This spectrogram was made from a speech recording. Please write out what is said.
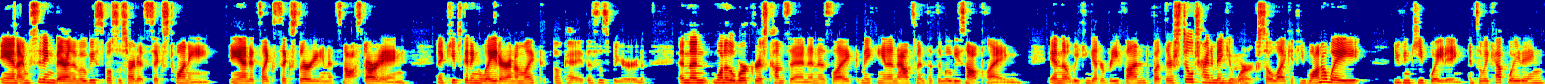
And I'm sitting there, and the movie's supposed to start at six twenty, and it's like six thirty, and it's not starting. And it keeps getting later, and I'm like, okay, this is weird. And then one of the workers comes in and is like making an announcement that the movie's not playing and that we can get a refund, but they're still trying to make mm-hmm. it work. So, like, if you want to wait, you can keep waiting. And so we kept waiting.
